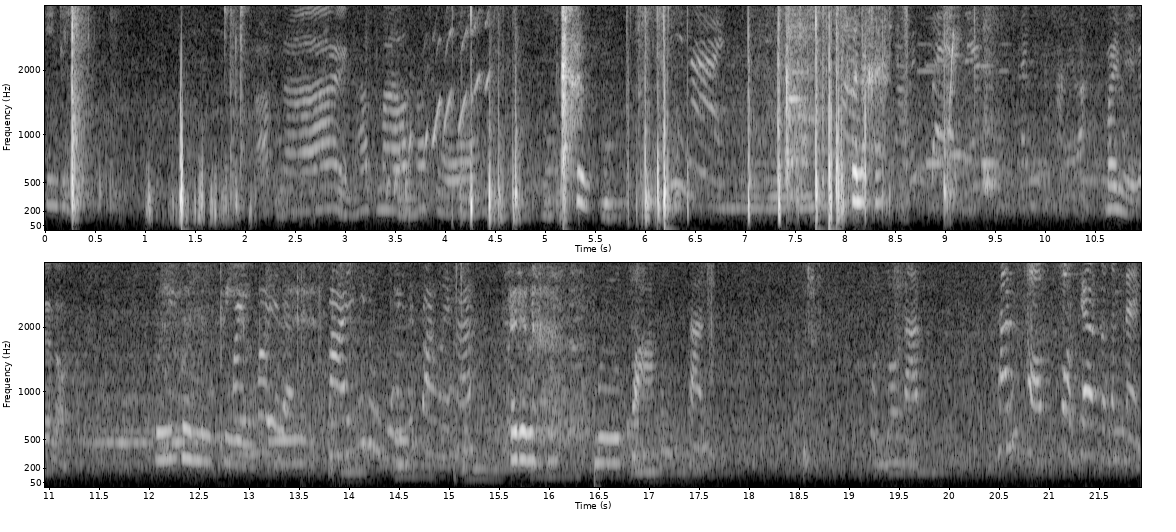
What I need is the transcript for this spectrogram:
นี่ดู ครับนายครับ มาแล้วครับผมนี่นายขอบคุณนะคะงานไม่แปลกเนี่ยแล้วมีปัญหาอะไรวะไม่มีแน่นอนอุ้ยมันมันเปลี่ยไม่นค่อยแหละไปไม่ดูหวยไม่ฟังเลยคะไปดูนะคะ มือขวาของฉันส่วนโดนัทฉันขอปลดแกออกจากตำแหน่ง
